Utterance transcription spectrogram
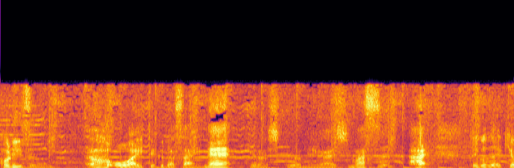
懲りずにお相手くださいね。よろしくお願いします。はい。ということで今日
